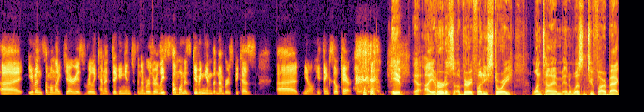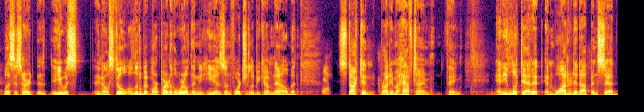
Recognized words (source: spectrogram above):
uh, even someone like Jerry is really kind of digging into the numbers, or at least someone is giving him the numbers because uh, you know he thinks he'll care. if I heard a, a, very funny story one time, and it wasn't too far back. Bless his heart, uh, he was you know still a little bit more part of the world than he has unfortunately become now. But yeah. Stockton brought him a halftime thing and he looked at it and wadded it up and said,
